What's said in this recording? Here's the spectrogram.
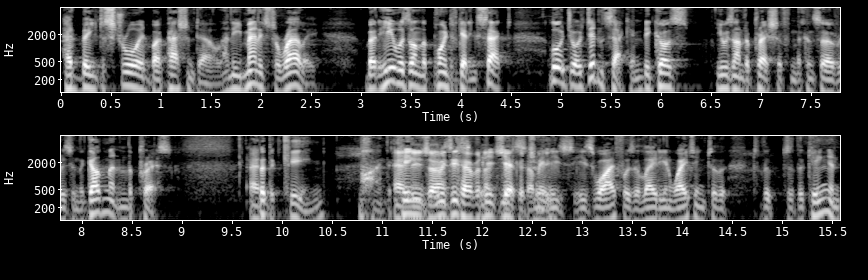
had been destroyed by Passchendaele, and he managed to rally. But he was on the point of getting sacked. Lloyd George didn't sack him because he was under pressure from the Conservatives in the government and the press and but, the king. And, the and king, his own his, cabinet he, yes, secretary. I mean, his, his wife was a lady in waiting to the, to the, to the king, and,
